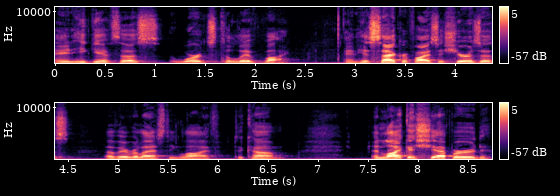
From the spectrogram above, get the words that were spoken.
and he gives us words to live by. And his sacrifice assures us of everlasting life to come. And like a shepherd,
